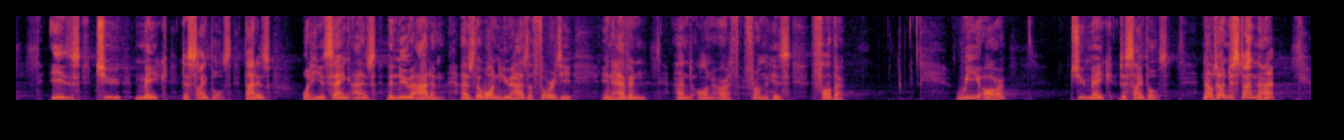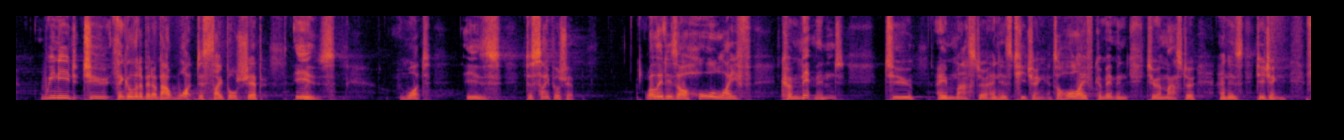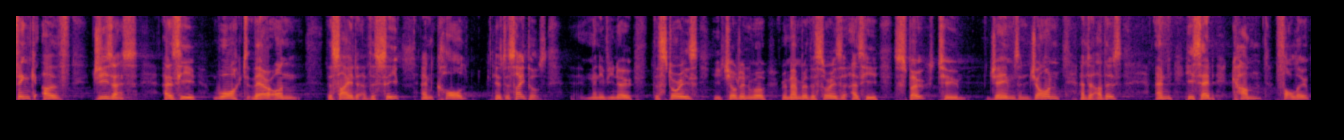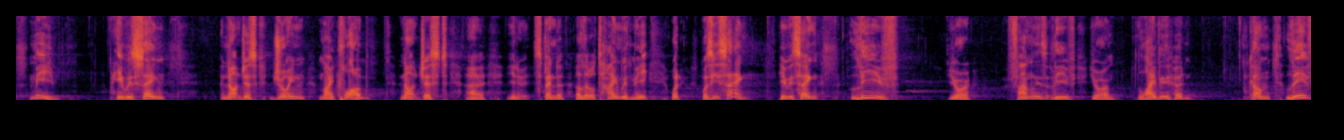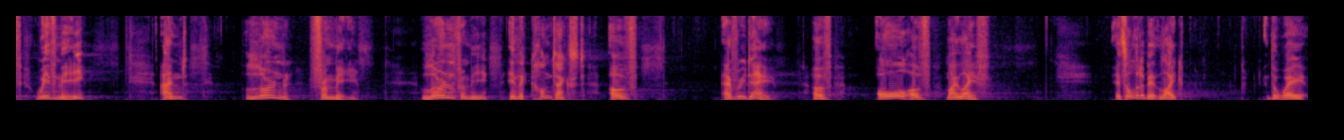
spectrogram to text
is to make disciples. That is what he is saying as the new Adam, as the one who has authority in heaven and on earth from his Father. We are to make disciples. Now, to understand that, we need to think a little bit about what discipleship is. What is discipleship? Well, it is a whole life commitment to a master and his teaching. It's a whole life commitment to a master and his teaching. Think of Jesus as he walked there on the side of the sea and called his disciples. Many of you know the stories. Your children will remember the stories as he spoke to James and John and to others. And he said, Come, follow me. He was saying, not just join my club, not just, uh, you know, spend a, a little time with me. What was he saying? He was saying, leave your families, leave your livelihood, come live with me and learn from me. Learn from me in the context of every day, of all of my life. It's a little bit like the way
